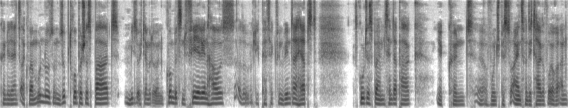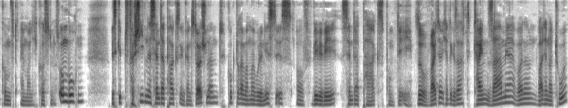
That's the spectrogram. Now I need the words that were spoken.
könnt ihr da ins Aquamundo, so ein subtropisches Bad, mietet euch da mit euren Kumpels ein Ferienhaus, also wirklich perfekt für den Winter, Herbst. Das Gute ist beim Centerpark, Ihr könnt äh, auf Wunsch bis zu 21 Tage vor eurer Ankunft einmalig kostenlos umbuchen. Es gibt verschiedene Centerparks in ganz Deutschland. Guckt doch einfach mal, wo der nächste ist, auf www.centerparks.de. So, weiter. Ich hatte gesagt, kein Saar mehr, sondern weiter Natur.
